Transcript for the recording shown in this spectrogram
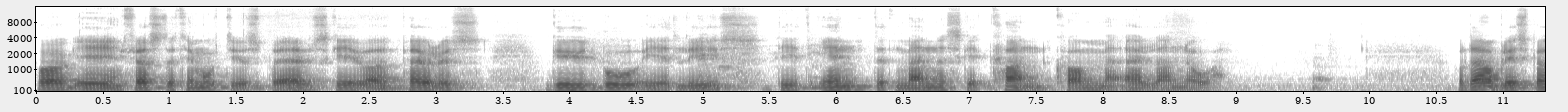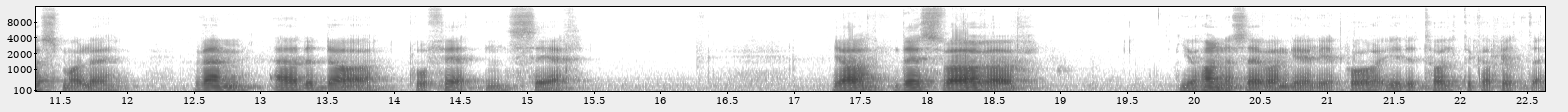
Og i 1. Timotius brev skriver Paulus Gud bor i et lys dit intet menneske kan komme eller nå. Og Da blir spørsmålet hvem er det da profeten ser? Ja, det svarer Johannesevangeliet på i det tolvte kapittel.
